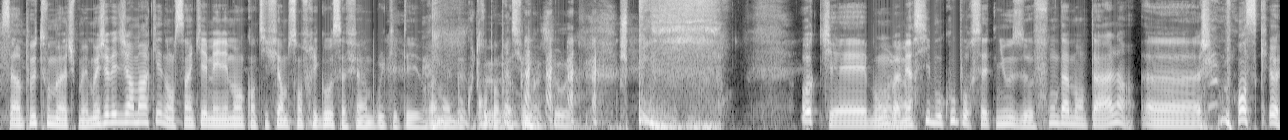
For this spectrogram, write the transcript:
C'est un peu too much, mais moi j'avais déjà remarqué dans le cinquième élément, quand il ferme son frigo, ça fait un bruit qui était vraiment beaucoup trop impressionnant. Ok, bon, Voilà. bah merci beaucoup pour cette news fondamentale. Euh, je pense que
